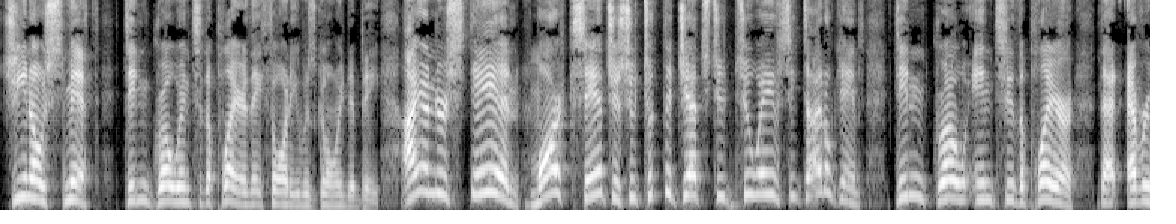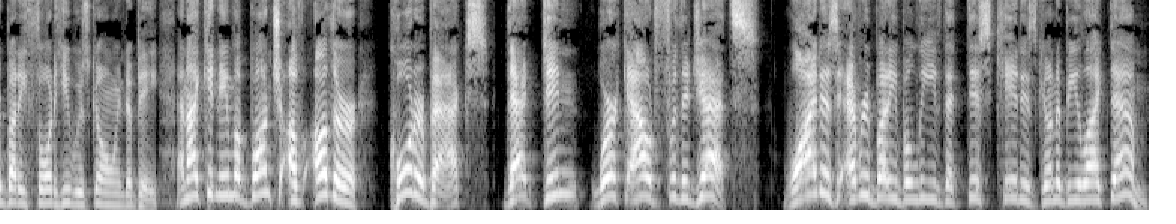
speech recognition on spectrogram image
Geno Smith didn't grow into the player they thought he was going to be. I understand Mark Sanchez, who took the Jets to two AFC title games, didn't grow into the player that everybody thought he was going to be. And I can name a bunch of other quarterbacks that didn't work out for the Jets. Why does everybody believe that this kid is going to be like them?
